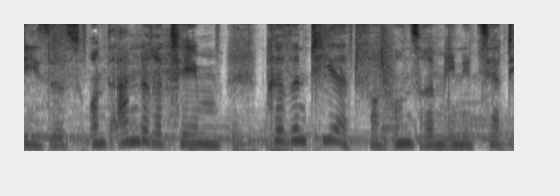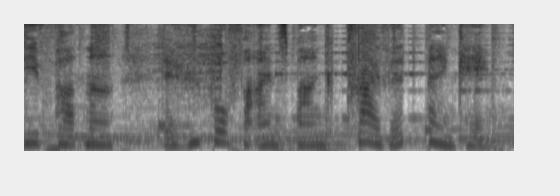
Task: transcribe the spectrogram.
Dieses und andere Themen präsentiert von unserem Initiativpartner, der Hypo Vereinsbank Private Banking.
